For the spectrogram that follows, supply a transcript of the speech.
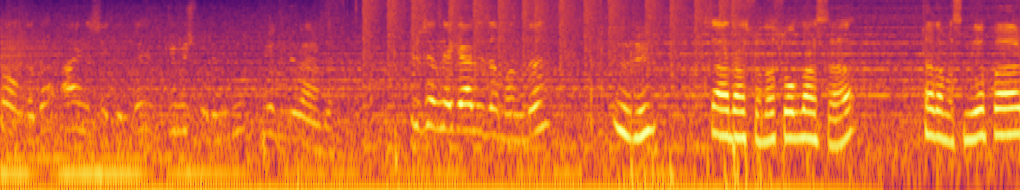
Solda da aynı şekilde gümüş bölümünün yönünü verdi. Üzerine geldiği zaman da ürün sağdan sola soldan sağa taramasını yapar.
